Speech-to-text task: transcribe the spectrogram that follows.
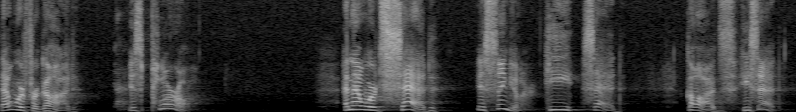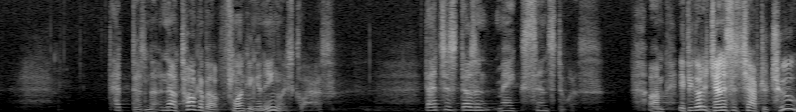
That word for God is plural. And that word said is singular. He said, God's, he said. That does not, now talk about flunking an English class. That just doesn't make sense to us. Um, if you go to Genesis chapter 2,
